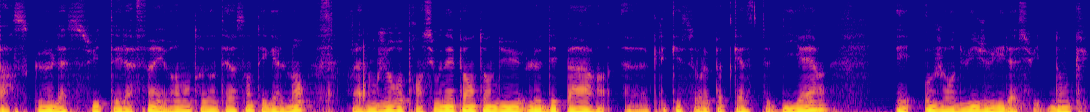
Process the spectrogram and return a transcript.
parce que la suite et la fin est vraiment très intéressante également. Voilà, donc je reprends. Si vous n'avez pas entendu le départ, euh, cliquez sur le podcast d'hier. Et aujourd'hui, je lis la suite. Donc,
